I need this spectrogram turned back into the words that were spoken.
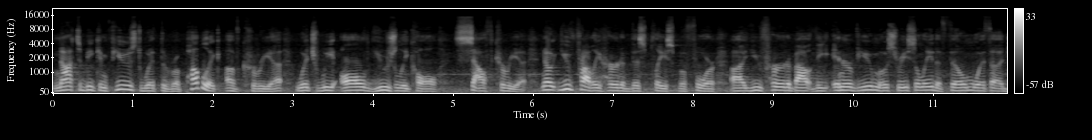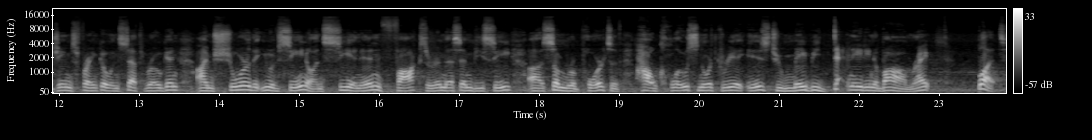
not to be confused with the Republic of Korea, which we all usually call South Korea. Now, you've probably heard of this place before. Uh, you've heard about the interview most recently, the film with uh, James Franco and Seth Rogen. I'm sure that you have seen on CNN, Fox, or MSNBC uh, some reports of how close North Korea is to maybe detonating a bomb, right? But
